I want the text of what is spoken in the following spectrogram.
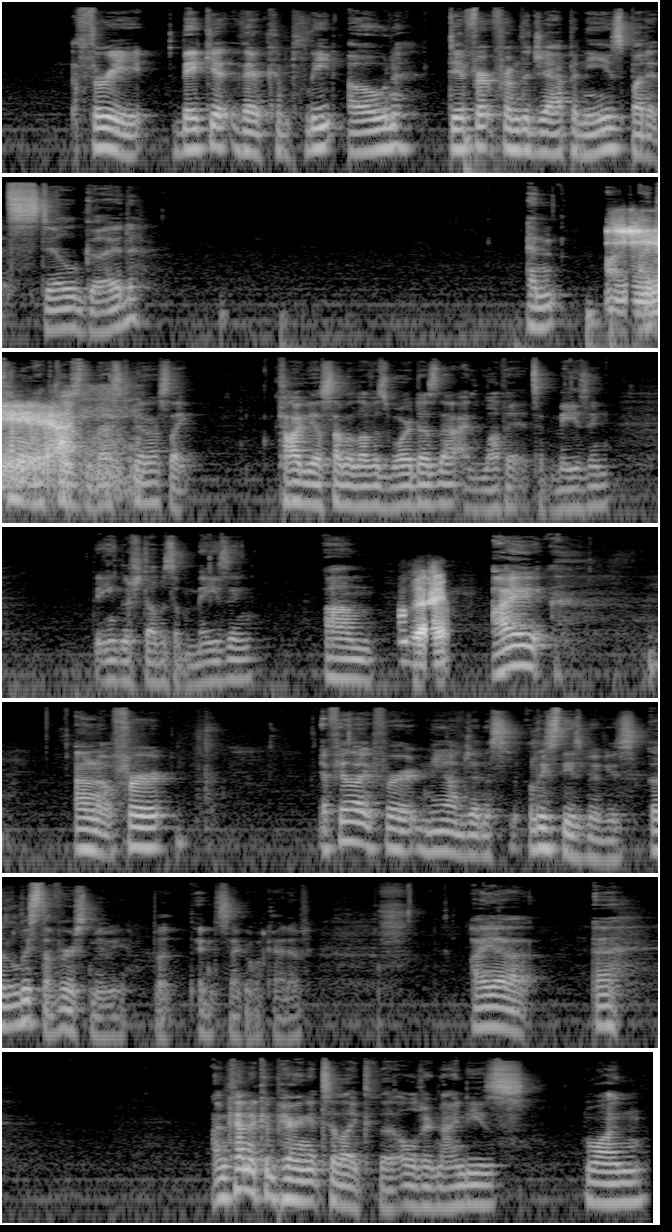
three, make it their complete own, different from the Japanese, but it's still good. And I kind of like Yeah. those the best, to be honest. Like, Kaguya Sama Love is War does that. I love it. It's amazing. The English dub is amazing. Um, Right. I I don't know for I feel like for Neon Genesis, at least these movies, at least the first movie, but in the second one kind of. I uh, eh, I'm kind of comparing it to like the older '90s one.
